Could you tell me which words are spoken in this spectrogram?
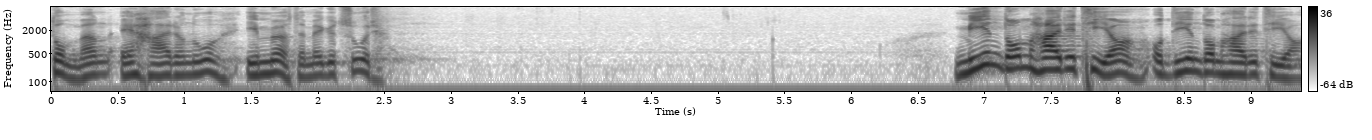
Dommen er her og nå, i møte med Guds ord. Min dom her i tida og din dom her i tida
